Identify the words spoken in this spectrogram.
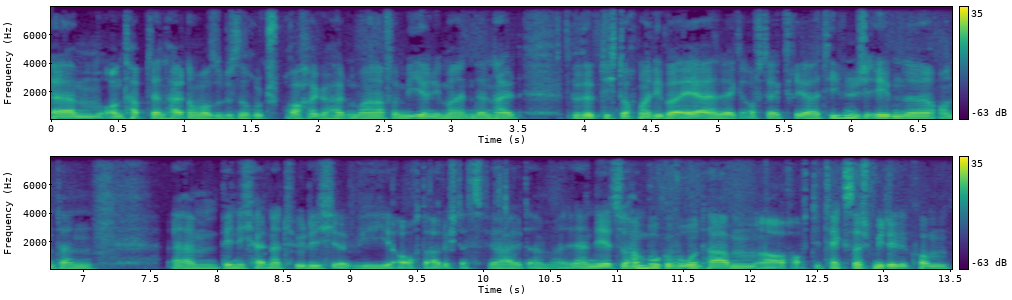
Ähm, und habe dann halt nochmal so ein bisschen Rücksprache gehalten mit meiner Familie und die meinten dann halt, bewirb dich doch mal lieber eher auf der kreativen Ebene und dann ähm, bin ich halt natürlich irgendwie auch dadurch, dass wir halt ähm, in der Nähe zu Hamburg gewohnt haben, auch auf die Texterschmiede gekommen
